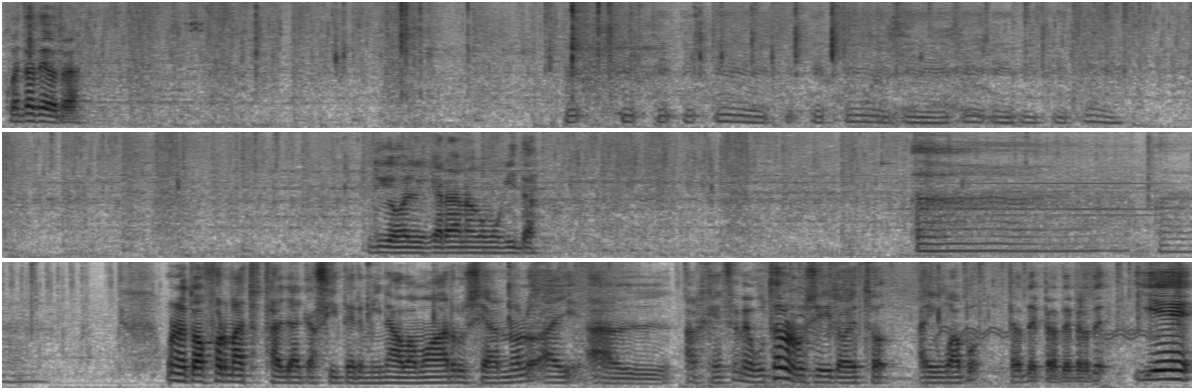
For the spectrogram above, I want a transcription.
Cuéntate otra. Digo, el grano como quita. Bueno, de todas formas, esto está ya casi terminado. Vamos a rusheárnoslo ahí al, al jefe. Me gustan los rushitos estos. Ahí, guapo. Espérate, espérate, espérate. ¡Yeah!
